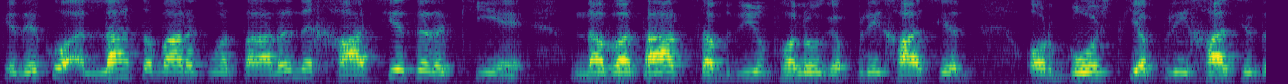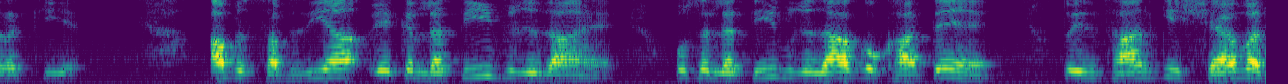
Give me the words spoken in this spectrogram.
کہ دیکھو اللہ تبارک و تعالی نے خاصیت رکھی ہیں۔ نباتات سبزیوں پھلوں کی اپنی خاصیت اور گوشت کی اپنی خاصیت رکھی ہے۔ اب سبزیاں ایک لطیف غذا ہیں۔ اس لطیف غذا کو کھاتے ہیں تو انسان کی شہوت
